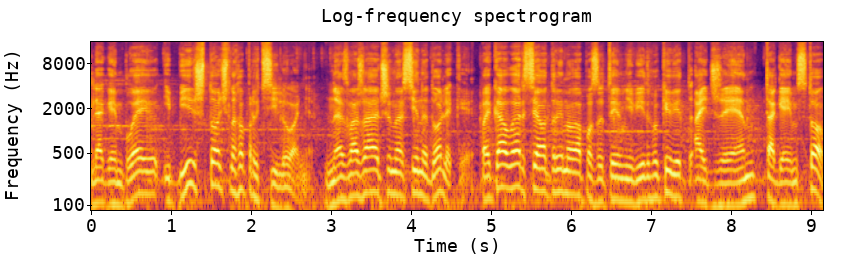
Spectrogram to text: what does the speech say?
для геймплею і більш точного прицілювання. Незважаючи на всі недоліки, ПК-версія отримала позитивні відгуки від IGN та GameStop,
